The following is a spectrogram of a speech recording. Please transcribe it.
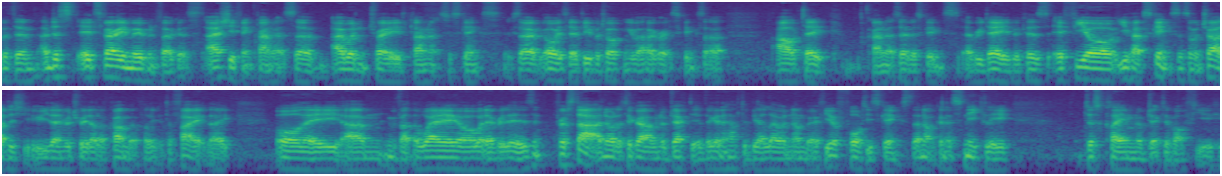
with them. I'm just it's very movement focused. I actually think clan rats are I wouldn't trade clan rats for skinks. So I always hear people talking about how great skinks are. I'll take clan rats over skinks every day because if you're you have skinks and someone charges you, you then retreat out of combat before you get to fight. Like or they um, move out the way or whatever it is. And for a start, in order to grab an objective, they're going to have to be a lower number. If you have 40 skinks, they're not going to sneakily just claim an objective off you.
